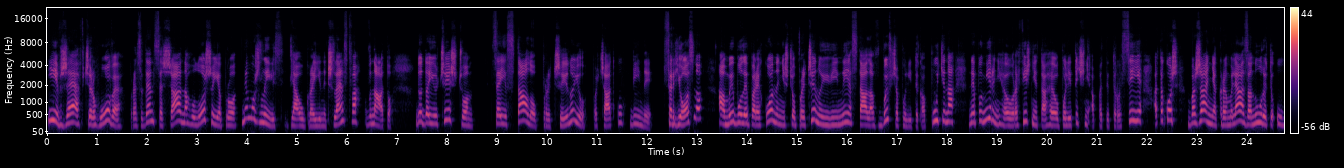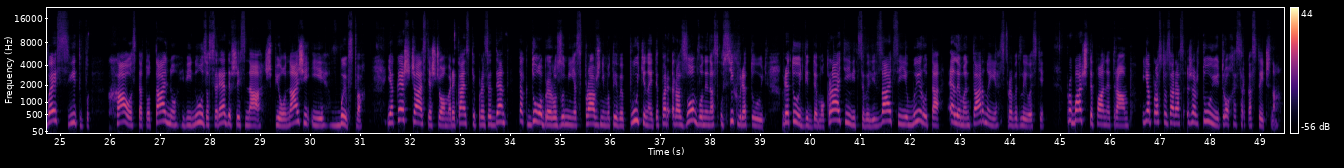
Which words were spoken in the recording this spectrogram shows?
І вже в чергове президент США наголошує про неможливість для України членства в НАТО, додаючи, що це і стало причиною початку війни. Серйозно? А ми були переконані, що причиною війни стала вбивча політика Путіна, непомірні географічні та геополітичні апетити Росії, а також бажання Кремля занурити увесь світ в хаос та тотальну війну, зосередившись на шпіонажі і вбивствах. Яке щастя, що американський президент так добре розуміє справжні мотиви Путіна, і тепер разом вони нас усіх врятують. Врятують від демократії, від цивілізації, миру та елементарної справедливості. Пробачте, пане Трамп, я просто зараз жартую і трохи саркастична.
